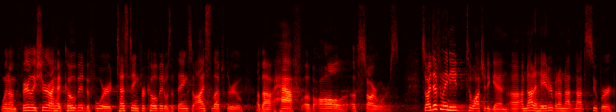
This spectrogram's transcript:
when I'm fairly sure I had COVID before testing for COVID was a thing, so I slept through about half of all of Star Wars. So I definitely need to watch it again. Uh, I'm not a hater, but I'm not, not super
